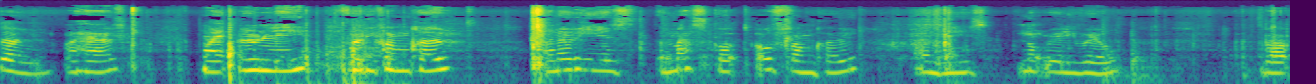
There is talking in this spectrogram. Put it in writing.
So, I have my only Freddy Funko. I know he is the mascot of Funko, and he's not really real, but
